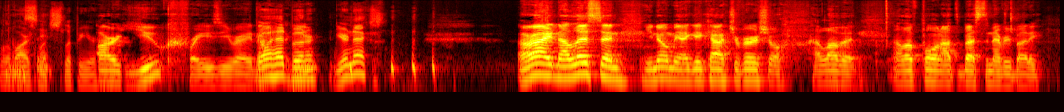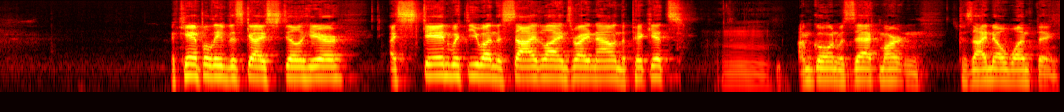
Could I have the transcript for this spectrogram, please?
Lamar's much slipperier. Are you crazy right now? Go ahead, Are you- Booner. You're next. All right, now listen. You know me. I get controversial. I love it. I love pulling out the best in everybody. I can't believe this guy's still here. I stand with you on the sidelines right now in the pickets. Mm. I'm going with Zach Martin because I know one thing.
